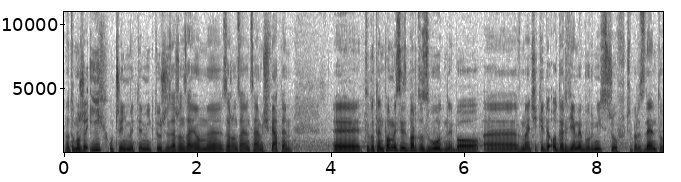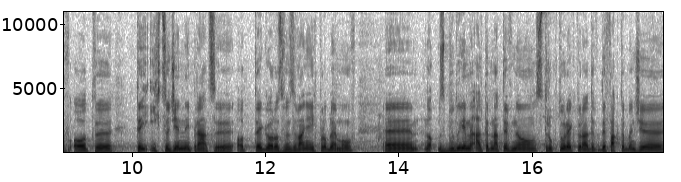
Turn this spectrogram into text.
no to może ich uczyńmy tymi, którzy zarządzają, zarządzają całym światem. E, Tylko ten pomysł jest bardzo złudny, bo e, w momencie, kiedy oderwiemy burmistrzów czy prezydentów od e, tej ich codziennej pracy, od tego rozwiązywania ich problemów, no, zbudujemy alternatywną strukturę, która de, facto będzie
